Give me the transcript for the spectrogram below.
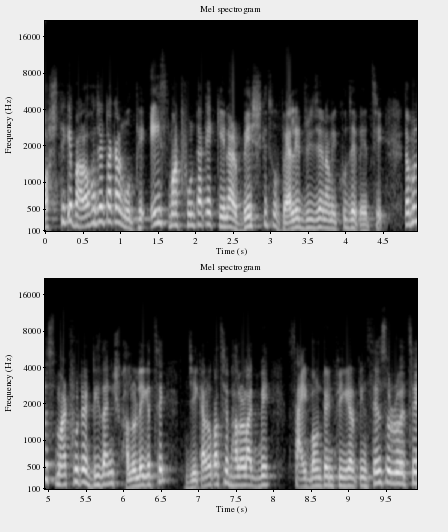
দশ থেকে বারো হাজার টাকার মধ্যে এই স্মার্টফোনটাকে কেনার বেশ কিছু ভ্যালিড রিজন আমি খুঁজে পেয়েছি। যেমন স্মার্টফোনটার ডিজাইন ভালো লেগেছে, যে কারও কাছে ভালো লাগবে। সাইড মাউন্টেন ফিঙ্গারপ্রিন্ট সেন্সর রয়েছে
